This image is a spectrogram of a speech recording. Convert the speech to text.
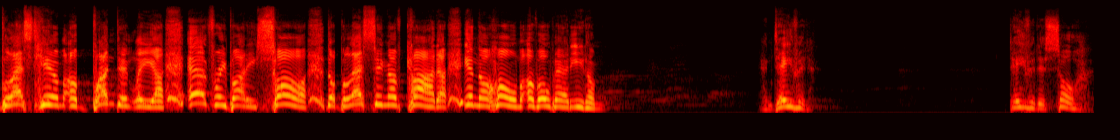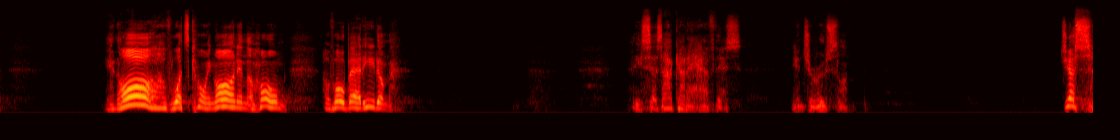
blessed him abundantly. everybody saw the blessing of God in the home of Obed Edom. And David, David is so in awe of what's going on in the home of Obed Edom. He says, I got to have this in Jerusalem. Just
